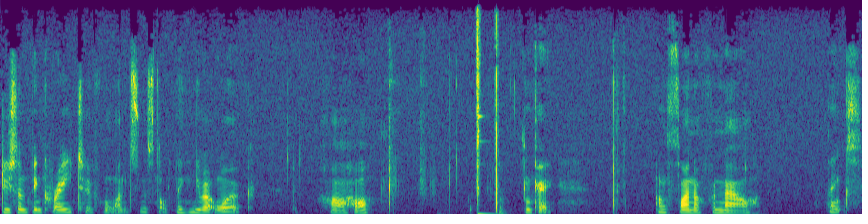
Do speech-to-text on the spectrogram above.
do something creative for once and stop thinking about work. Ha ha. Okay, I'll sign off for now. Thanks.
